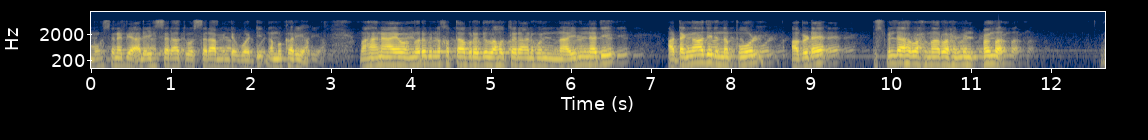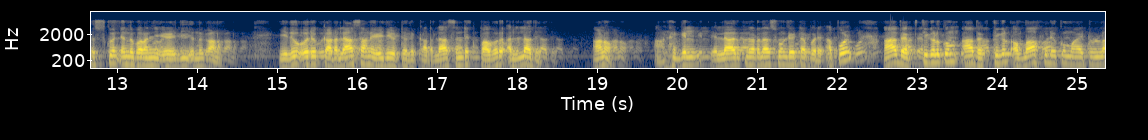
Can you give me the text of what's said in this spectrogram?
മൂസ നബി അലൈഹി സ്വലാത്തു വസ്സലാമിന്റെ വടി. നമുക്കറിയാം. മഹാനായ ഉമർ ബിൻ ഖത്താബ് അൻഹു നൈൽ നദി അടങ്ങാതിരുന്നപ്പോൾ അവിടെ റഹ്മാൻ റഹിമിൻ ഉമർ ഉസ്കുൻ എന്ന് പറഞ്ഞ് എഴുതി എന്ന് കാണാം. ഇത് ഒരു കടലാസാണ് എഴുതിയിട്ടത്. കടലാസിന്റെ പവർ അല്ല അത് ആണോ? ആണെങ്കിൽ എല്ലാവർക്കും കടലാസ് കൊണ്ടിട്ടാ പോരെ. അപ്പോൾ ആ വ്യക്തികൾക്കും ആ വ്യക്തികൾ അള്ളാഹുലേക്കുമായിട്ടുള്ള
